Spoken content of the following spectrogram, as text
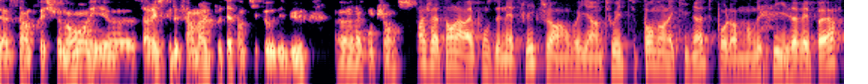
assez impressionnant et euh, ça risque de faire mal peut-être un petit peu au début à la concurrence. Moi, j'attends la réponse de Netflix. Je leur ai envoyé un tweet pendant la keynote pour leur demander s'ils avaient peur.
